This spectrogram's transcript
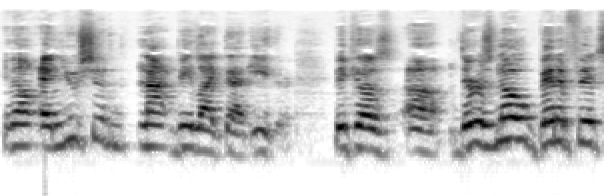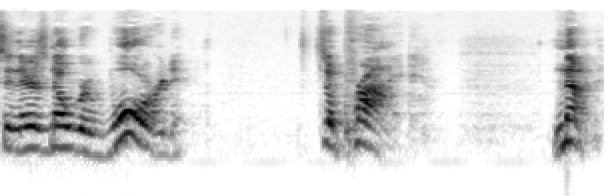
You know, and you should not be like that either because uh, there's no benefits and there's no reward to pride. None.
